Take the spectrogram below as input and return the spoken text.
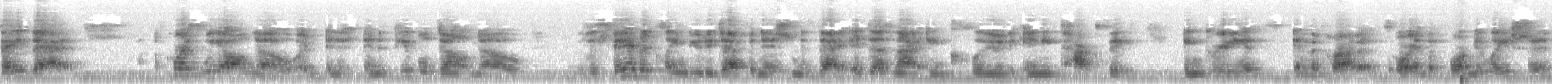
say that, of course, we all know, and, and if people don't know, the standard clean beauty definition is that it does not include any toxic ingredients in the product or in the formulation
